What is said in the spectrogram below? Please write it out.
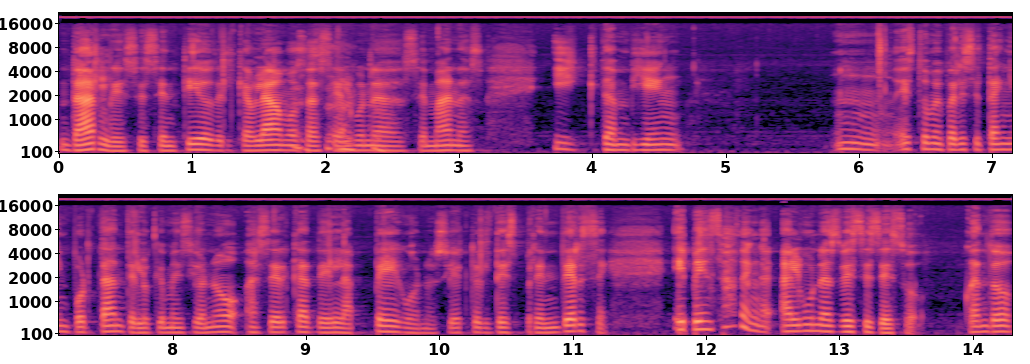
darle ese sentido del que hablábamos hace algunas semanas. Y también esto me parece tan importante lo que mencionó acerca del apego, ¿no es cierto? El desprenderse. He pensado en algunas veces eso. Cuando,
